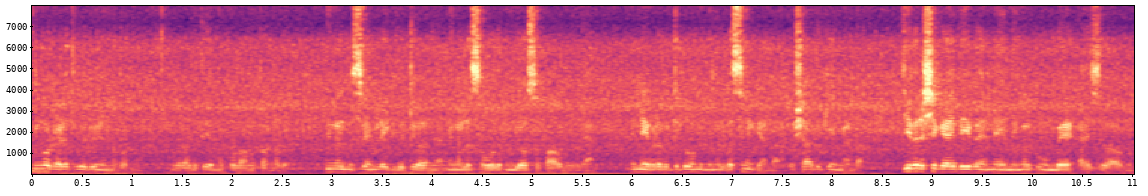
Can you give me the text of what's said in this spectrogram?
നിങ്ങളുടെ അടുത്ത് വരുവിൻ എന്ന് പറഞ്ഞു. അവർ അടുത്ത് ചെന്നപ്പോഴാണ് പറഞ്ഞത് നിങ്ങൾ മിസ്രൈമിലേക്ക് വിറ്റ് കളഞ്ഞാൽ നിങ്ങളുടെ സഹോദരൻ ജോസഫ് ആവുന്നു ഞാൻ എന്നെ ഇവിടെ വിറ്റതുകൊണ്ട് നിങ്ങൾ വസനിക്കേണ്ട വിഷാദിക്കുകയും വേണ്ട. ജീവരക്ഷയ്ക്കായ ദൈവം എന്നെ നിങ്ങൾക്ക് മുമ്പേ അയച്ചതാകുന്നു.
